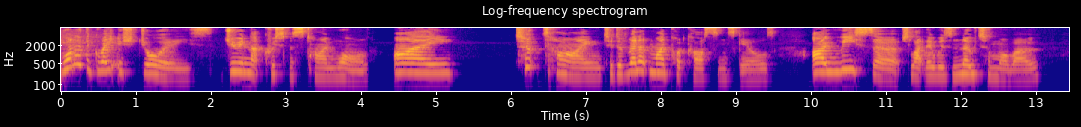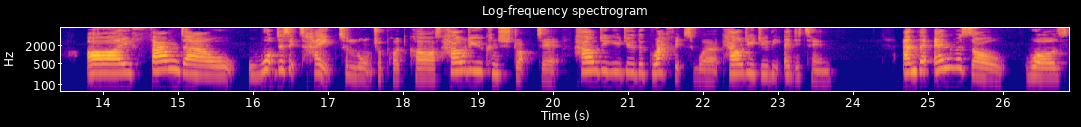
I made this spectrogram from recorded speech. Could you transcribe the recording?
One of the greatest joys during that Christmas time was I took time to develop my podcasting skills. I researched like there was no tomorrow. I found out what does it take to launch a podcast? How do you construct it? How do you do the graphics work? How do you do the editing? And the end result was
